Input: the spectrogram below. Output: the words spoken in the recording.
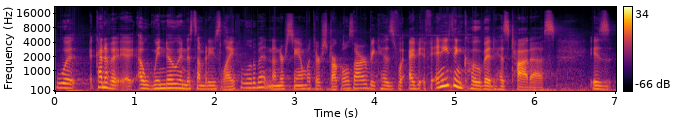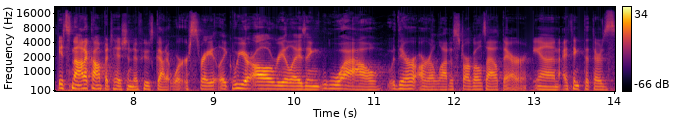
what kind of a, a, window into somebody's life a little bit and understand what their struggles are. Because if anything, COVID has taught us is it's not a competition of who's got it worse, right? Like we are all realizing, wow, there are a lot of struggles out there. And I think that there's,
